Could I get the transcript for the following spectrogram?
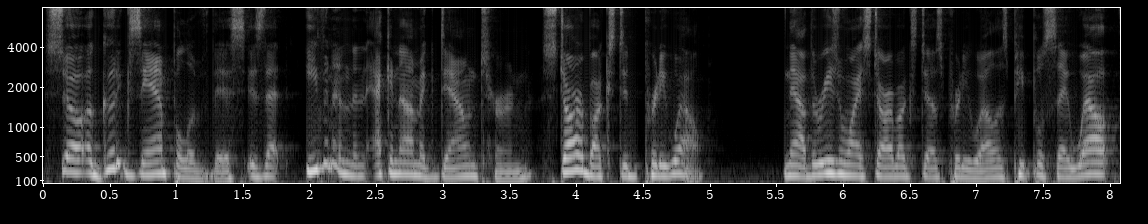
So, a good example of this is that even in an economic downturn, Starbucks did pretty well. Now, the reason why Starbucks does pretty well is people say, well,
